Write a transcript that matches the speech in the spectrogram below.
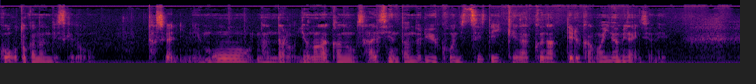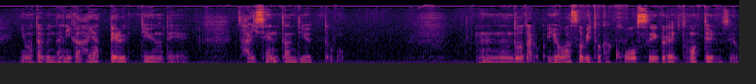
う？5とかなんですけど確かにねもうなんだろう世の中の最先端の流行についていけなくなってる感は否めないんですよね。今多分何が流行ってるっていうので最先端で言うとうんどうだろう。夜遊びとか香水ぐらいで止まってるんですよ。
